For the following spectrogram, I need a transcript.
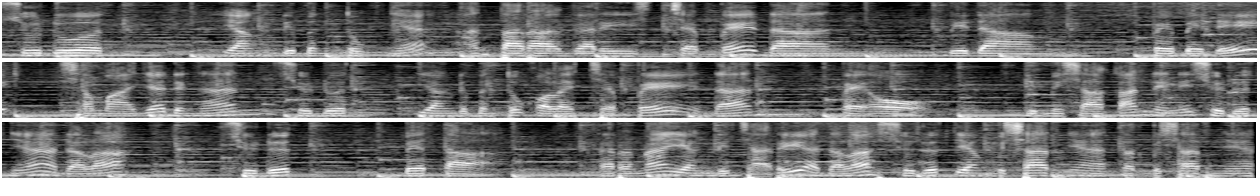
sudut yang dibentuknya antara garis CP dan bidang PBD sama aja dengan sudut yang dibentuk oleh CP dan PO dimisahkan ini sudutnya adalah sudut beta karena yang dicari adalah sudut yang besarnya terbesarnya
